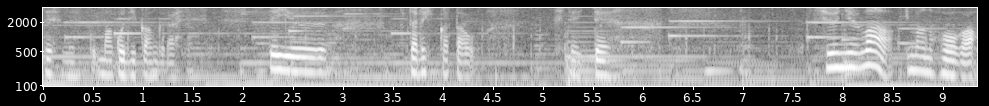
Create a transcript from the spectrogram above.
ですね、まあ、5時間ぐらい。っていう働き方をしていて。収入は今の方が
